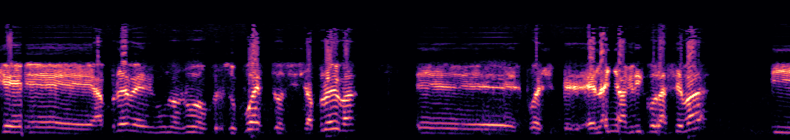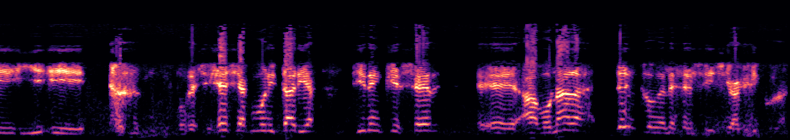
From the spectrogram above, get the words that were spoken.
que eh, aprueben unos nuevos presupuestos si se aprueba, eh, pues el año agrícola se va y, por exigencia comunitaria tienen que ser eh, abonadas dentro del ejercicio agrícola.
